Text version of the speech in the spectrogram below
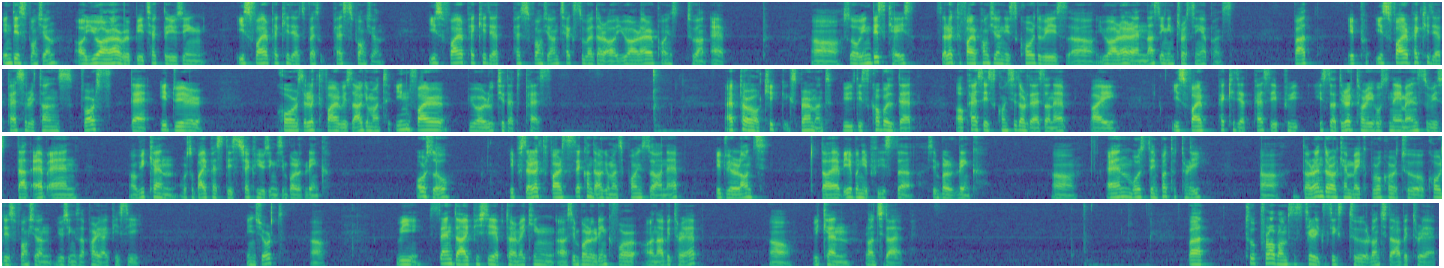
In this function, a URL will be checked using isFile package pass function. isFile package pass function checks whether a URL points to an app. Uh, so in this case, select file function is called with uh, URL and nothing interesting happens. But if isFile package at pass returns false, then it will call select file with argument in file viewer rooted at pass. After a quick experiment, we discovered that a path is considered as an app by isFile package at path if it's a directory whose name ends with .app and uh, we can also bypass this check using symbolic link. Also, if select file's second argument points to an app, it will launch the app even if it's a simple link. Uh, and most importantly, uh, the renderer can make broker to call this function using Safari IPC. In short, uh, we send the IPC after making a symbolic link for an arbitrary app. Uh, we can launch the app. But two problems still exist to launch the arbitrary app.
